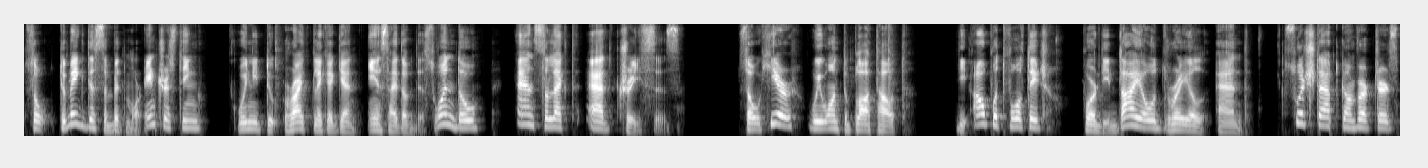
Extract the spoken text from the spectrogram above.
so to make this a bit more interesting, we need to right click again inside of this window and select add traces. So here we want to plot out the output voltage for the diode, rail, and switch tapped converters,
